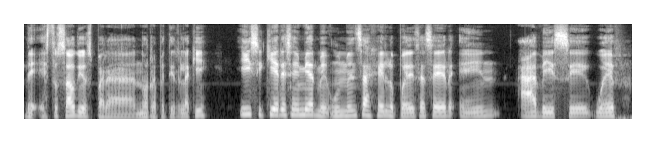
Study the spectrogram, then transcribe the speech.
de estos audios para no repetirla aquí. Y si quieres enviarme un mensaje lo puedes hacer en abcweb.mx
